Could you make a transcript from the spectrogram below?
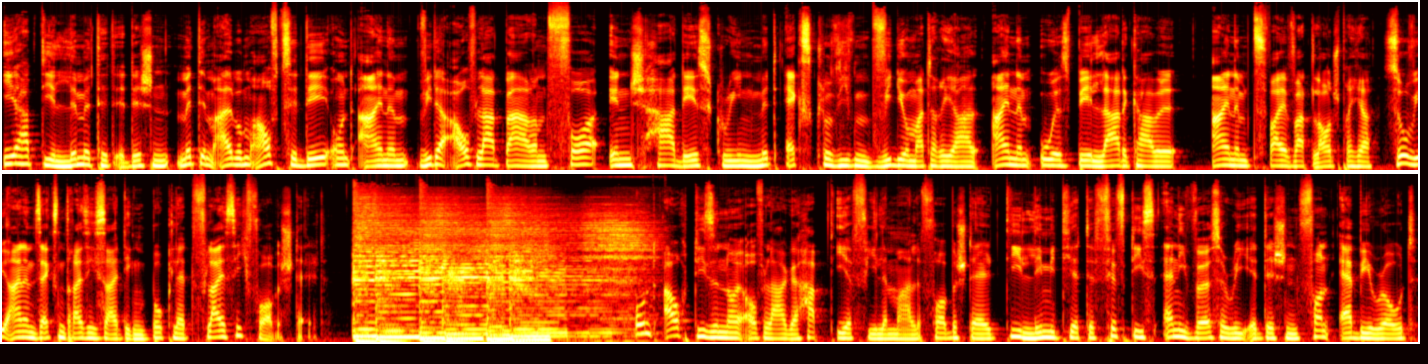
Ihr habt die Limited Edition mit dem Album auf CD und einem wieder aufladbaren 4-Inch HD-Screen mit exklusivem Videomaterial, einem USB-Ladekabel, einem 2 Watt Lautsprecher sowie einem 36-seitigen Booklet fleißig vorbestellt. Und auch diese Neuauflage habt ihr viele Male vorbestellt, die limitierte 50th Anniversary Edition von Abbey Road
